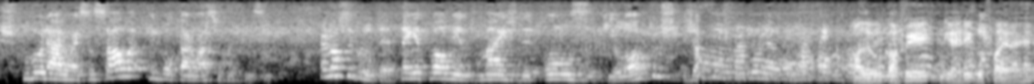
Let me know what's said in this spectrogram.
Exploraram essa sala e voltaram à superfície. A nossa gruta tem atualmente mais de 11 quilómetros. Já... Olha, o café guerreiro do Faia, é?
